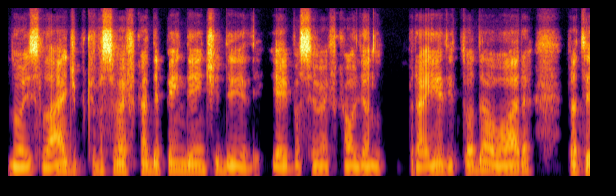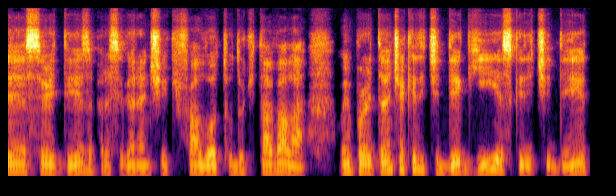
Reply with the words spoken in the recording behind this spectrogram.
no slide, porque você vai ficar dependente dele. E aí você vai ficar olhando para ele toda hora para ter certeza, para se garantir que falou tudo o que estava lá. O importante é que ele te dê guias, que ele te dê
